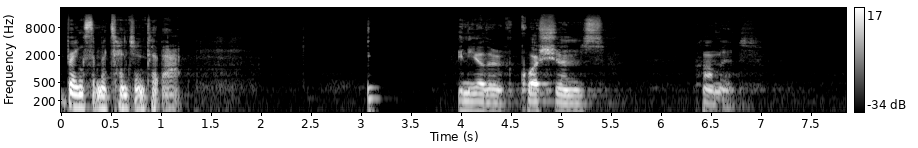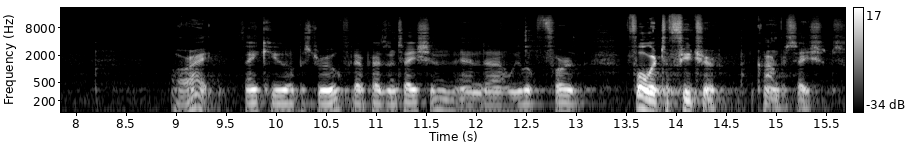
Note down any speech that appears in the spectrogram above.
bring some attention to that. Any other questions, comments? All right, thank you, Mr. Rugg, for that presentation, and uh, we look for, forward to future conversations.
